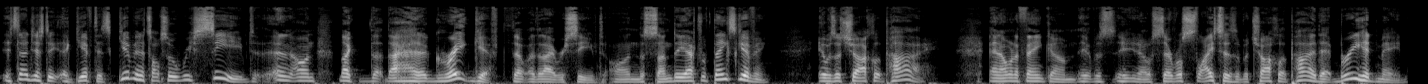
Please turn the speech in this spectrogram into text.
It's not just a, a gift that's given; it's also received. And on like the, I had a great gift that that I received on the Sunday after Thanksgiving. It was a chocolate pie, and I want to thank um. It was you know several slices of a chocolate pie that Bree had made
